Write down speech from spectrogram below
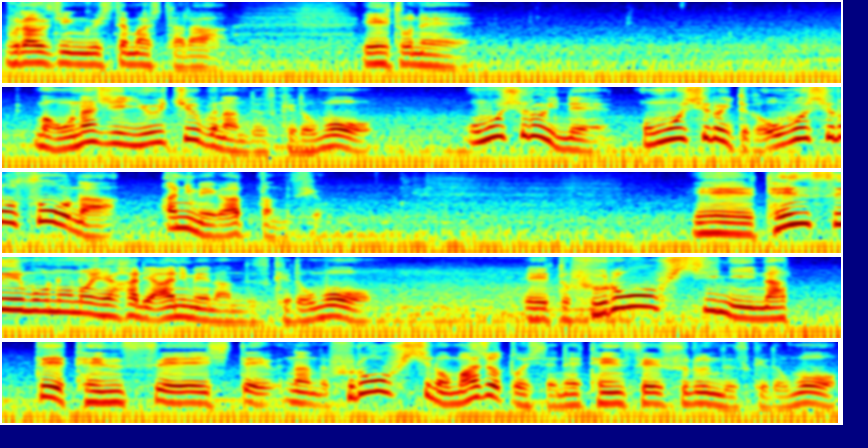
うブラウジングしてましたらえっ、ー、とねまあ同じ YouTube なんですけども面白いね面白いっていうか面白そうなアニメがあったんですよ。えー、転生もののやはりアニメなんですけども、えーと、不老不死になって転生してなんだ不老不死の魔女としてね転生するんですけども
